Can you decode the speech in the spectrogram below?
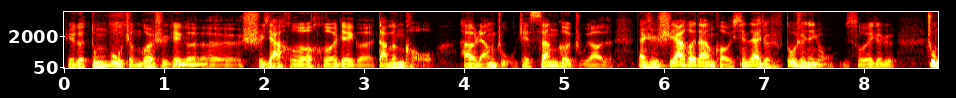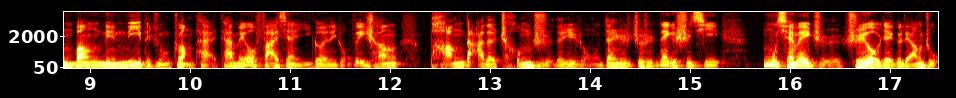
这个东部整个是这个、嗯呃石家河和这个大汶口，还有良渚这三个主要的。但是石家河、大汶口现在就是都是那种所谓就是众邦林立的这种状态，他没有发现一个那种非常庞大的城址的这种，但是就是那个时期，目前为止只有这个良渚。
